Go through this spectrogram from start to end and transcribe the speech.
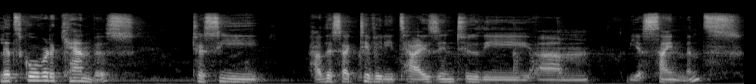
let's go over to Canvas to see how this activity ties into the, um, the assignments.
